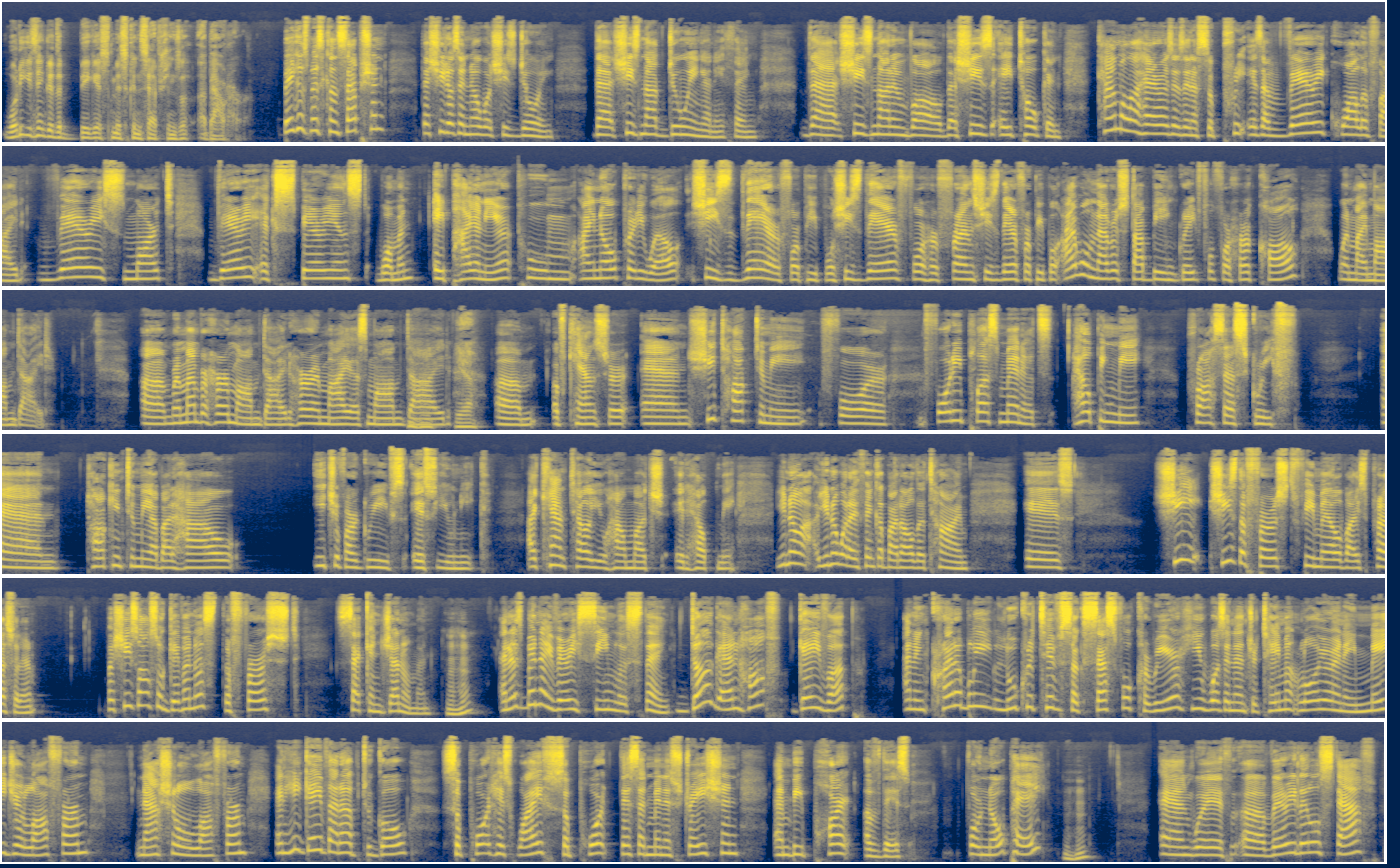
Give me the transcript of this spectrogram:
What do you think are the biggest misconceptions about her? biggest misconception that she doesn't know what she's doing, that she's not doing anything, that she's not involved, that she's a token. Kamala Harris is in a supreme is a very qualified, very smart, very experienced woman, a pioneer whom I know pretty well. She's there for people. She's there for her friends. She's there for people. I will never stop being grateful for her call when my mom died. Um, remember, her mom died. Her and Maya's mom died Yeah. um, of cancer. And she talked to me for 40 plus minutes, helping me process grief and talking to me about how each of our griefs is unique. I can't tell you how much it helped me. You know, you know what I think about all the time is she she's the first female vice president, but she's also given us the first second gentleman. Mm-hmm. And it's been a very seamless thing. Doug Emhoff gave up an incredibly lucrative, successful career. He was an entertainment lawyer in a major law firm, national law firm, and he gave that up to go support his wife, support this administration, and be part of this for no pay Mhm. and with uh, very little staff.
